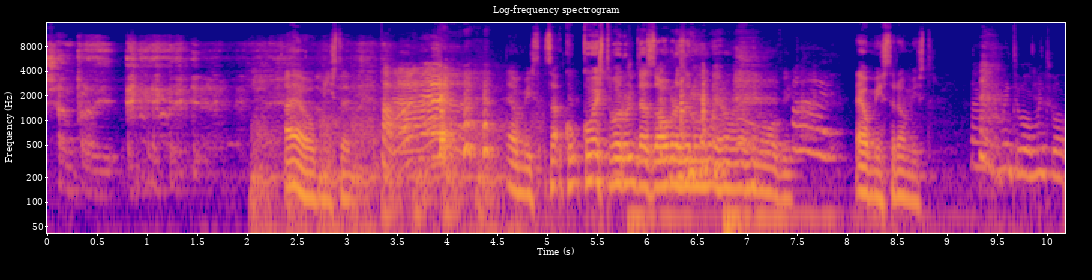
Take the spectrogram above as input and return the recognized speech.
Já me perdi. Ah, é o Mister. Tá bem. É o Mister. Com, com este barulho das obras eu não, eu não, eu não ouvi. É o Mister, é o Mister. Muito bom, muito bom.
